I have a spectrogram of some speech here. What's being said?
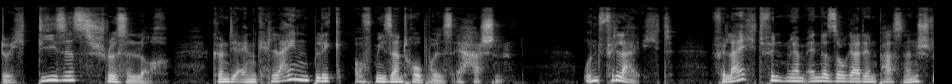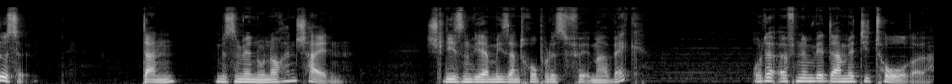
Durch dieses Schlüsselloch könnt ihr einen kleinen Blick auf Misanthropolis erhaschen. Und vielleicht, vielleicht finden wir am Ende sogar den passenden Schlüssel. Dann müssen wir nur noch entscheiden. Schließen wir Misanthropolis für immer weg? Oder öffnen wir damit die Tore?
